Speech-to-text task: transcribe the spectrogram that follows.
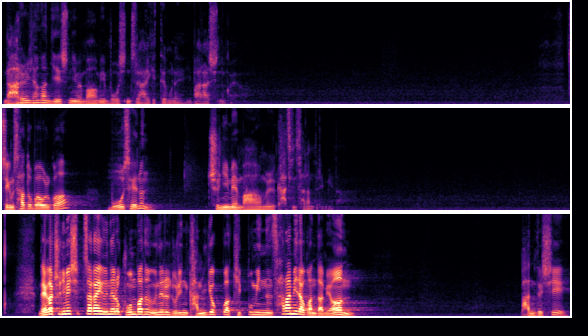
나를 향한 예수님의 마음이 무엇인지를 알기 때문에 말할 수 있는 거예요. 지금 사도 바울과 모세는 주님의 마음을 가진 사람들입니다. 내가 주님의 십자가의 은혜로 구원받은 은혜를 누린 감격과 기쁨이 있는 사람이라고 한다면 반드시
